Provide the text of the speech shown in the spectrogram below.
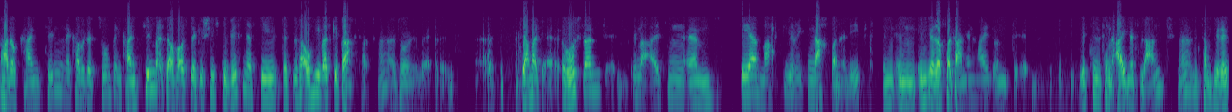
hat auch keinen Sinn, eine Kapitulation bringt keinen Sinn, weil sie auch aus der Geschichte wissen, dass, die, dass das auch nie was gebracht hat. Ne? Also äh, sie haben halt äh, Russland immer als einen ähm, sehr machtgierigen Nachbarn erlebt in, in, in ihrer Vergangenheit und äh, jetzt sind sie ein eigenes Land. Ne? Jetzt haben sie ihre,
